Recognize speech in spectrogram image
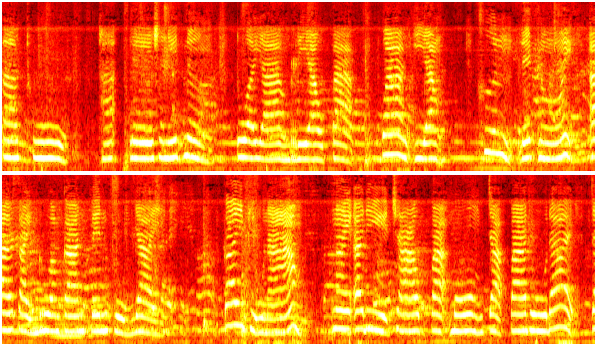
ปลาทูทะเลชนิดหนึ่ง ตัวยาวเรียวปากกว้างเอียง ขึ้นเล็กน้อย อาศัยรวมกันเป็นฝูงใหญ่ ใกล้ผิวน้ำ ในอดีตชาวประมงจับปลาทูได้จ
